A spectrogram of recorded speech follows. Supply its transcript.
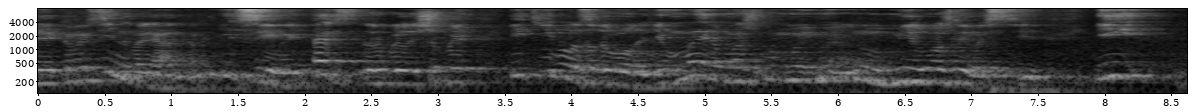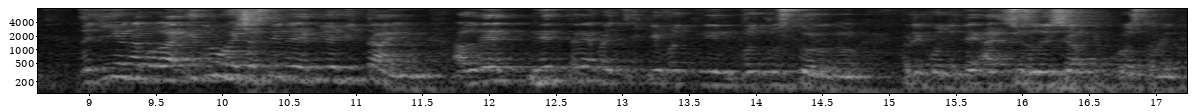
е, комерційним варіантом і цим. І так зробили, щоб і ті було задоволення в мері ну, в міру можливості. І задіяна була і друга частина, яку я вітаю, але не треба тільки в одну, в одну сторону переходити, а цю залишати осторонь,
